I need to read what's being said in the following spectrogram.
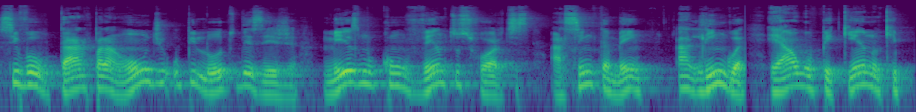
se voltar para onde o piloto deseja, mesmo com ventos fortes. Assim também, a língua é algo pequeno que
